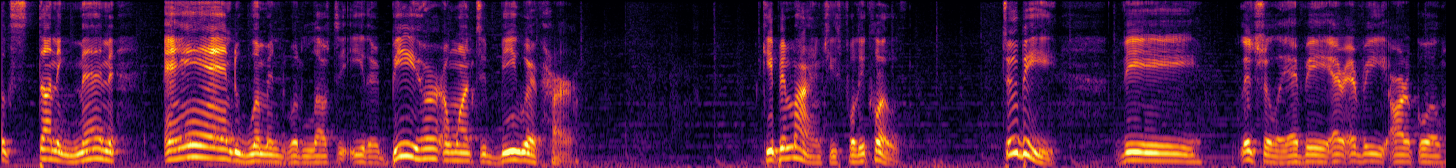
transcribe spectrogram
looks stunning. Men and women would love to either be her or want to be with her. Keep in mind, she's fully clothed. To be the literally every every, every article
